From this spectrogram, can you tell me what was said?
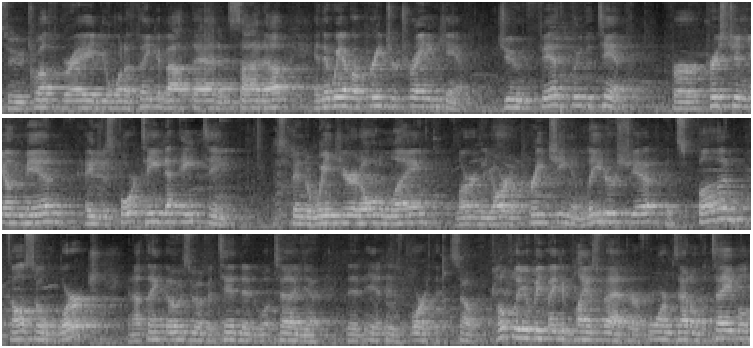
to 12th grade, you'll want to think about that and sign up. And then we have our preacher training camp, June 5th through the 10th, for Christian young men ages 14 to 18. Spend a week here at Oldham Lane, learn the art of preaching and leadership. It's fun, it's also work, and I think those who have attended will tell you that it is worth it. So hopefully you'll be making plans for that. There are forms out on the table,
